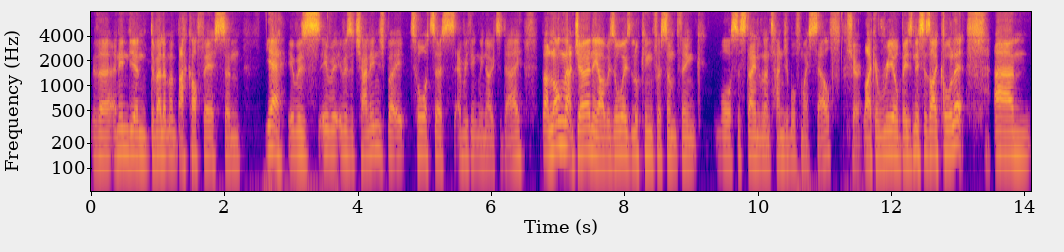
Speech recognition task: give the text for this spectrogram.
with a, an Indian development back office, and yeah, it was it, it was a challenge, but it taught us everything we know today. But along that journey, I was always looking for something more sustainable and tangible for myself, sure, like a real business, as I call it. Um,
